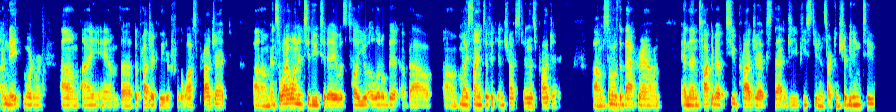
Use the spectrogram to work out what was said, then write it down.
I'm Nate Mortimer. Um, I am the, the project leader for the WASP project. Um, and so what I wanted to do today was tell you a little bit about um, my scientific interest in this project, um, some of the background, and then talk about two projects that GEP students are contributing to.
